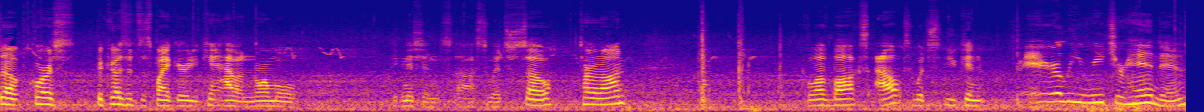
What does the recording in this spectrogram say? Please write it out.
So of course, because it's a Spyker, you can't have a normal ignition uh, switch. So turn it on, glove box out, which you can barely reach your hand in.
